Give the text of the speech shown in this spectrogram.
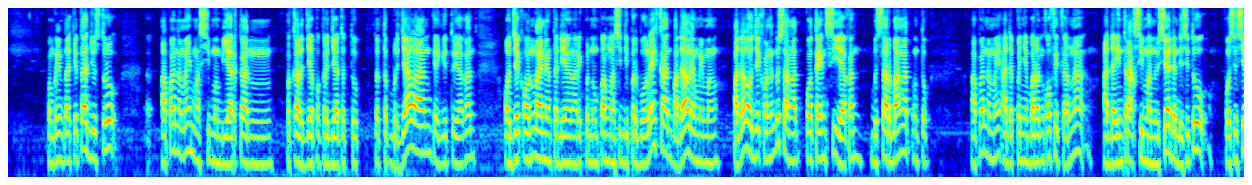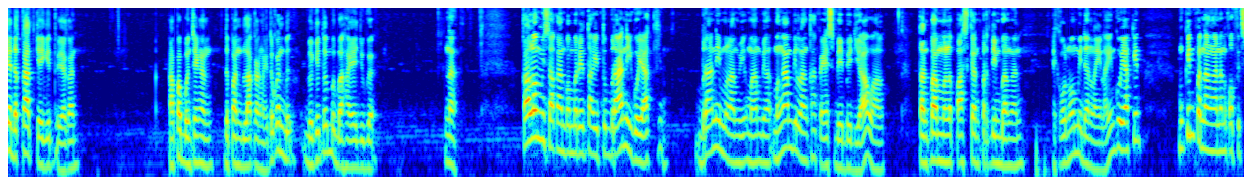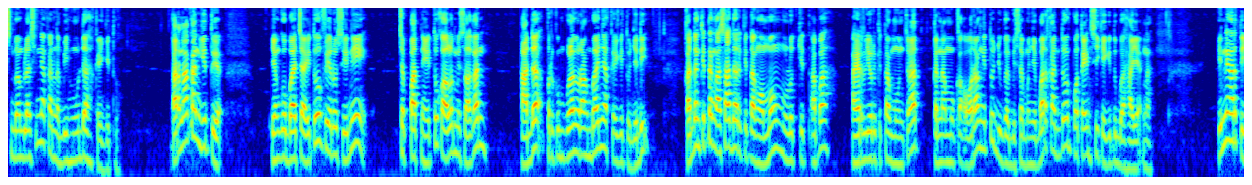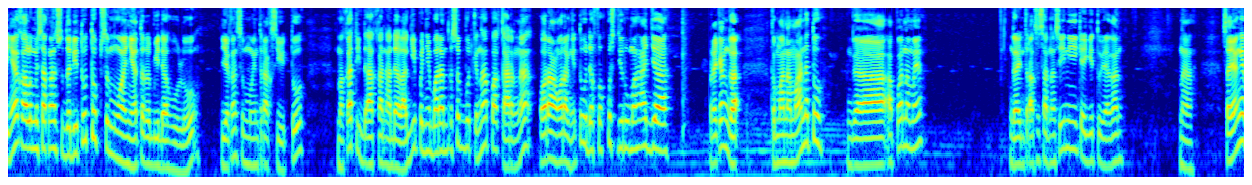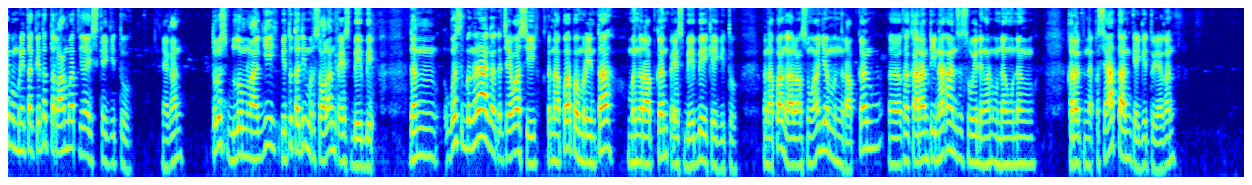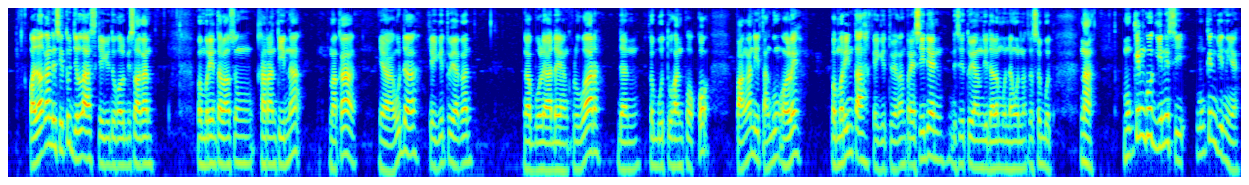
Pemerintah kita justru eh, apa namanya masih membiarkan pekerja-pekerja tetap tetap berjalan kayak gitu ya kan. Ojek online yang tadi yang narik penumpang masih diperbolehkan. Padahal yang memang padahal ojek online itu sangat potensi ya kan besar banget untuk apa namanya ada penyebaran covid karena ada interaksi manusia dan di situ posisinya dekat kayak gitu ya kan. Apa boncengan depan belakang. Nah itu kan be begitu berbahaya juga. Nah kalau misalkan pemerintah itu berani gue yakin berani mengambil, mengambil langkah PSBB di awal tanpa melepaskan pertimbangan ekonomi dan lain-lain gue yakin mungkin penanganan COVID-19 ini akan lebih mudah kayak gitu. Karena kan gitu ya yang gue baca itu virus ini cepatnya itu kalau misalkan ada perkumpulan orang banyak kayak gitu. Jadi kadang kita nggak sadar kita ngomong mulut kita apa air liur kita muncrat kena muka orang itu juga bisa menyebarkan itu potensi kayak gitu bahaya. Nah ini artinya kalau misalkan sudah ditutup semuanya terlebih dahulu ya kan semua interaksi itu maka tidak akan ada lagi penyebaran tersebut. Kenapa? Karena orang-orang itu udah fokus di rumah aja mereka nggak ke mana-mana tuh nggak apa namanya nggak interaksi sana sini kayak gitu ya kan nah sayangnya pemerintah kita terlambat guys kayak gitu ya kan Terus belum lagi itu tadi persoalan PSBB. Dan gue sebenarnya agak kecewa sih kenapa pemerintah menerapkan PSBB kayak gitu. Kenapa nggak langsung aja menerapkan e, kekarantinaan sesuai dengan undang-undang karantina kesehatan kayak gitu ya kan? Padahal kan di situ jelas kayak gitu kalau misalkan pemerintah langsung karantina maka ya udah kayak gitu ya kan. Nggak boleh ada yang keluar dan kebutuhan pokok pangan ditanggung oleh pemerintah kayak gitu ya kan. Presiden di situ yang di dalam undang-undang tersebut. Nah mungkin gue gini sih mungkin gini ya.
